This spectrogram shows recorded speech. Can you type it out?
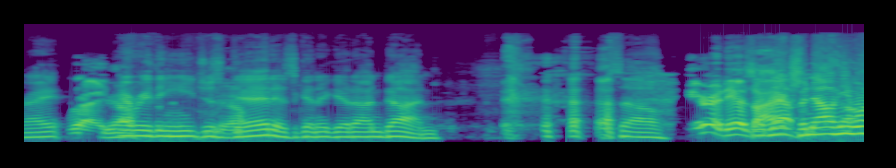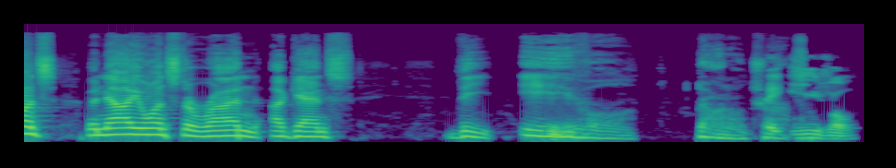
right? Right. Yeah. Everything he just Yeah. did is gonna get undone. So Here it is. but, I now, but now he thought- wants but now he wants to run against the evil Donald Trump. the Trump. evil.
